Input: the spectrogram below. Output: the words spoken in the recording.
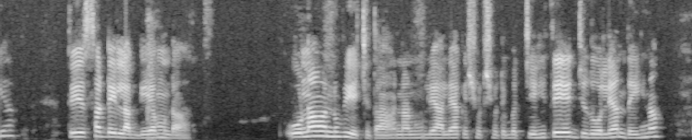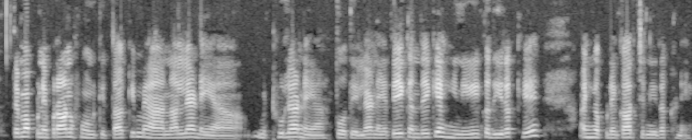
ਆ। ਤੇ ਸਾਡੇ ਲੱਗੇ ਆ ਮੁੰਡਾ। ਉਹਨਾਂ ਨੂੰ ਵੇਚਦਾ ਉਹਨਾਂ ਨੂੰ ਲਿਆ ਲਿਆ ਕੇ ਛੋਟੇ ਛੋਟੇ ਬੱਚੇ ਸੀ ਤੇ ਜਦੋਂ ਲਿਆਂਦੇ ਸੀ ਨਾ, ਤੇ ਮੈਂ ਆਪਣੇ ਭਰਾ ਨੂੰ ਫੋਨ ਕੀਤਾ ਕਿ ਮੈਂ ਨਾ ਲੈਣੇ ਆ, ਮਿੱਠੂ ਲੈਣੇ ਆ, ਤੋਤੇ ਲੈਣੇ ਆ, ਤੇ ਇਹ ਕਹਿੰਦੇ ਕਿ ਅਸੀਂ ਨਹੀਂ ਕਦੀ ਰੱਖੇ, ਅਸੀਂ ਆਪਣੇ ਘਰ 'ਚ ਨਹੀਂ ਰੱਖਣੇ।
